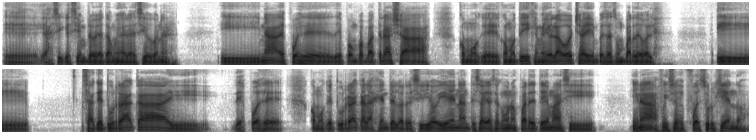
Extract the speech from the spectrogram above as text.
eh, así que siempre voy a estar muy agradecido con él. Y nada, después de, Pompa para como que, como te dije, me dio la bocha y empecé un par de goles. Y saqué Turraca y después de, como que Turraca la gente lo recibió bien, antes había sacado unos par de temas y, y nada, fui, fue surgiendo.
